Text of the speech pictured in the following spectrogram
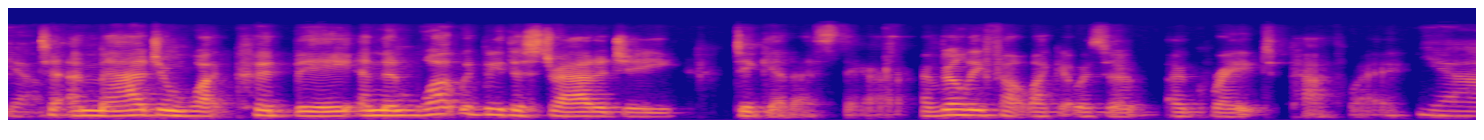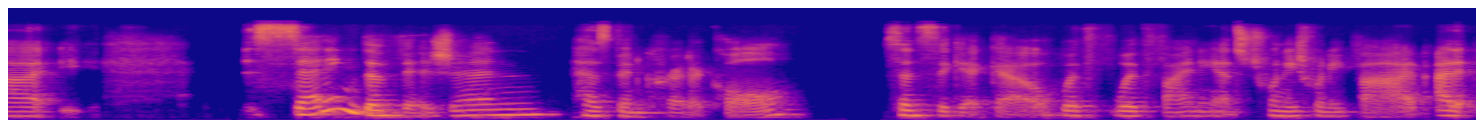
yeah. to imagine what could be, and then what would be the strategy to get us there. I really felt like it was a, a great pathway. Yeah. Setting the vision has been critical since the get-go with with finance 2025 I,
